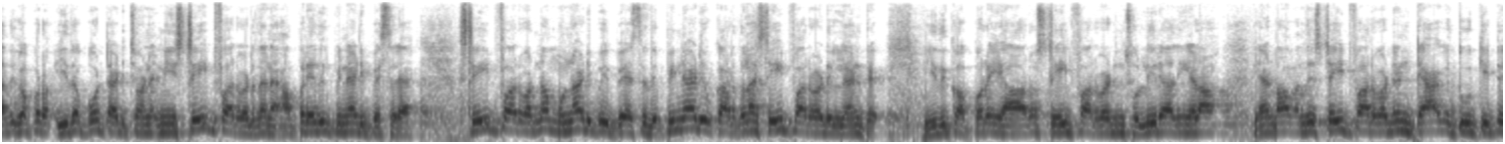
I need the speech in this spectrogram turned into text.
அதுக்கப்புறம் இதை போட்டு அடித்தோடனே நீ ஸ்ட்ரெயிட் ஃபார்வர்டு தானே? அப்புறம் எதுக்கு பின்னாடி பேசுகிற ஸ்ட்ரெயிட் ஃபார்வர்ட்னா முன்னாடி போய் பேசுது. பின்னாடி உட்காரதெல்லாம் ஸ்ட்ரெயிட் ஃபார்வர்டு இல்லைன்ட்டு. இதுக்கப்புறம் யாரும் ஸ்ட்ரெயிட் ஃபார்வர்டுன்னு சொல்லிடாதீங்க ஏடா ஏன்டா வந்து ஸ்ட்ரெயிட் ஃபார்வர்டுன்னு டேக் தூக்கிட்டு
